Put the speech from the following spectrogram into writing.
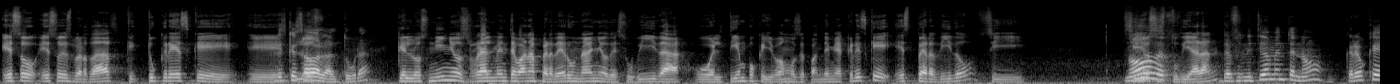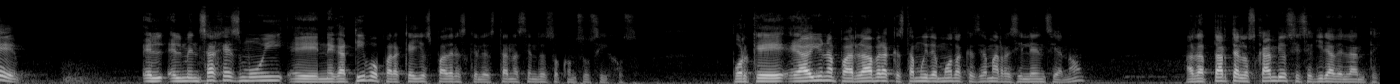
eso, eso es verdad? ¿Que, ¿Tú crees que... Eh, ¿Crees que estado a la altura? que los niños realmente van a perder un año de su vida o el tiempo que llevamos de pandemia, ¿crees que es perdido si, ellos estudiaran? Definitivamente no. Creo que el, mensaje es muy eh, negativo para aquellos padres que le están haciendo eso con sus hijos. Porque hay una palabra que está muy de moda que se llama resiliencia, ¿no? Adaptarte a los cambios y seguir adelante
